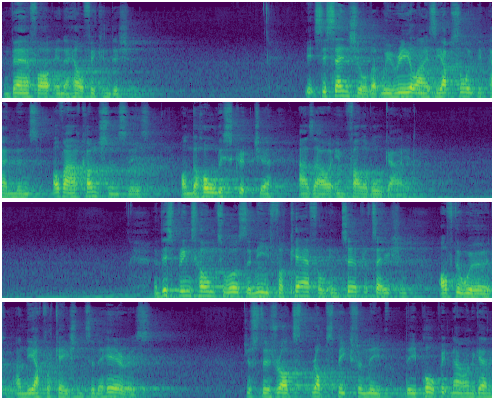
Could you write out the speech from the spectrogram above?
and therefore in a healthy condition. It's essential that we realize the absolute dependence of our consciences on the Holy Scripture as our infallible guide. And this brings home to us the need for careful interpretation of the word and the application to the hearers. Just as Rod, Rob speaks from the, the pulpit now and again,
